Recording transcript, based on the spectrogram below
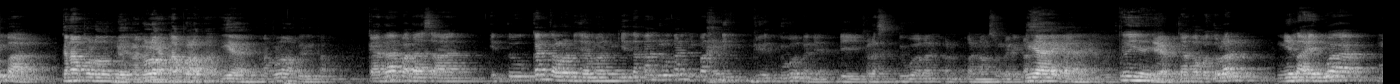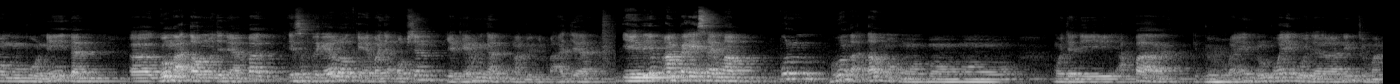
IPA Kenapa lo Dengan lo kenapa lo iya, kenapa lo ngambil IPA? Karena pada saat itu kan kalau di zaman kita kan dulu kan IPA tuh di grade 2 kan ya di kelas 2 kan bukan bukan langsung dari kelas Iya, 1 iya, kan. iya. oh iya iya Nah kebetulan nilai gua memumpuni dan eh, gua nggak tahu mau jadi apa. Ya seperti kayak lo kayak banyak option, ya kayak mendingan ngambil IPA aja. Ya ini sampai SMA pun gua nggak tahu mau mau mau mau, mau jadi apa gitu. Hmm. Pokoknya dulu pokoknya yang gua jalanin cuman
